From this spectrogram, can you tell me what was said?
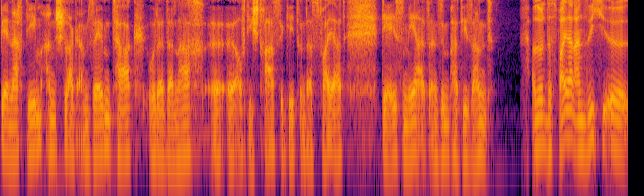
wer nach dem Anschlag am selben Tag oder danach äh, auf die Straße geht und das feiert, der ist mehr als ein Sympathisant. Also das Feiern an sich, äh,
